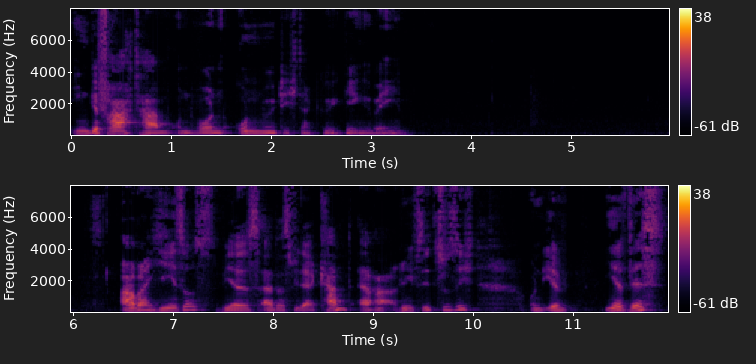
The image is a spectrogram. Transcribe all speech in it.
ihn gefragt haben und wurden unmütig gegenüber ihm. Aber Jesus, wie er, es, er hat das wieder erkannt, er rief sie zu sich und ihr, ihr wisst,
